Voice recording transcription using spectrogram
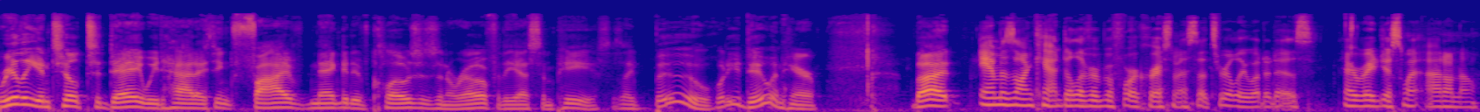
really until today, we'd had I think five negative closes in a row for the S and P. So it's like, boo, what are you doing here? But Amazon can't deliver before Christmas. That's really what it is. Everybody just went. I don't know.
